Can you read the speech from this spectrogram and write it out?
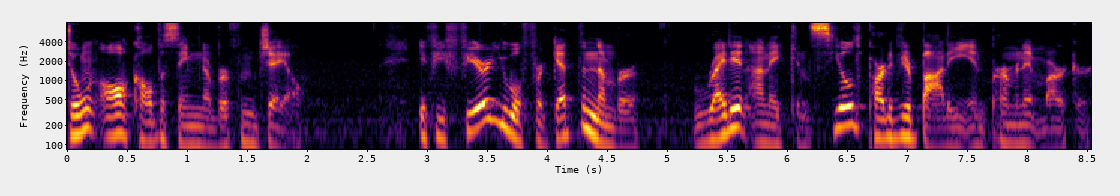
don't all call the same number from jail. If you fear you will forget the number, write it on a concealed part of your body in permanent marker.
